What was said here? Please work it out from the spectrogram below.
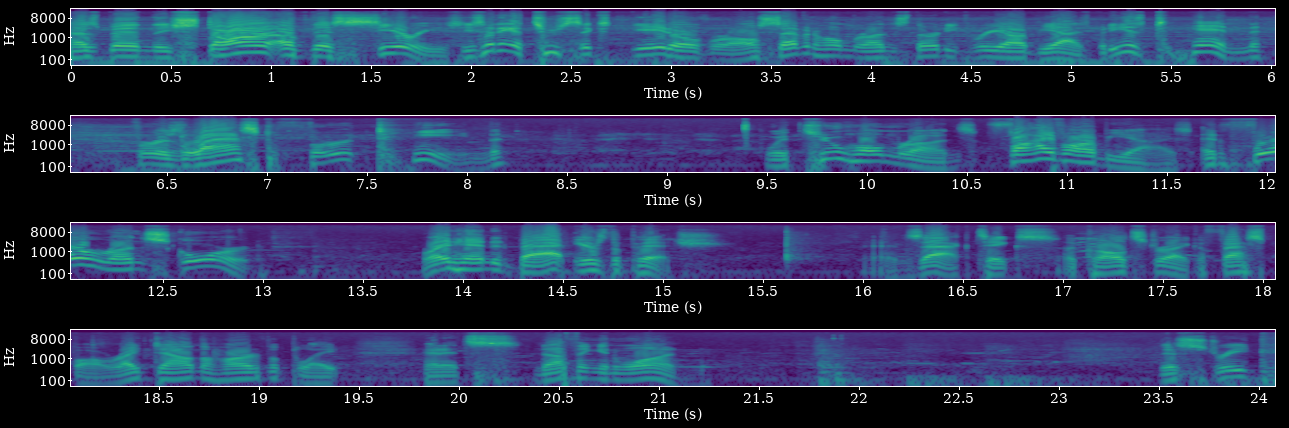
has been the star of this series. He's hitting a 268 overall, seven home runs, 33 RBIs, but he is 10 for his last 13 with two home runs, five RBIs, and four runs scored. Right-handed bat. Here's the pitch. And Zach takes a called strike, a fastball right down the heart of the plate, and it's nothing in one. This streak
